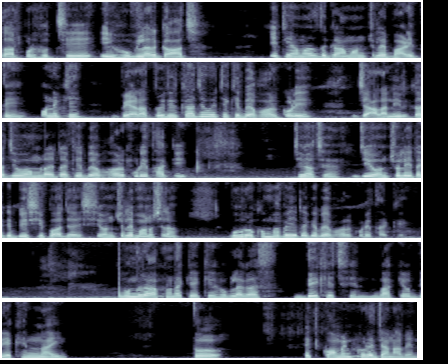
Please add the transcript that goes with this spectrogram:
তারপর হচ্ছে এই হোগলার গাছ, এটি আমাদের গ্রাম অঞ্চলের বাড়িতে অনেকে বেড়া তৈরির কাজেও এটিকে ব্যবহার করে, জ্বালানির কাজেও আমরা এটাকে ব্যবহার করে থাকি। ঠিক আছে, যে অঞ্চলে এটাকে বেশি পাওয়া যায়, সে অঞ্চলে মানুষরা বহু রকমভাবে এটাকে ব্যবহার করে থাকে। বন্ধুরা, আপনারা কে কে হোগলা গাছ দেখেছেন বা কেউ দেখেন নাই? তো একটু কমেন্ট করে জানাবেন।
